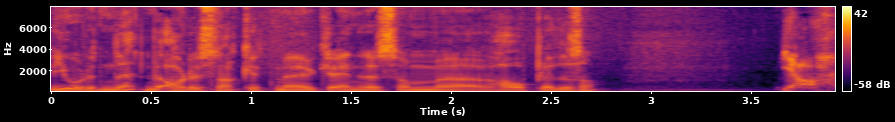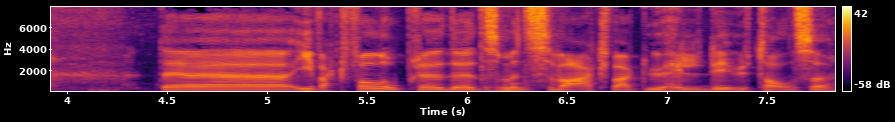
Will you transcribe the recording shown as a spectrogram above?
Gjorde den det? Har du snakket med ukrainere som eh, har opplevd det sånn? Ja. Det, I hvert fall opplevde det som en svært, svært uheldig uttalelse.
